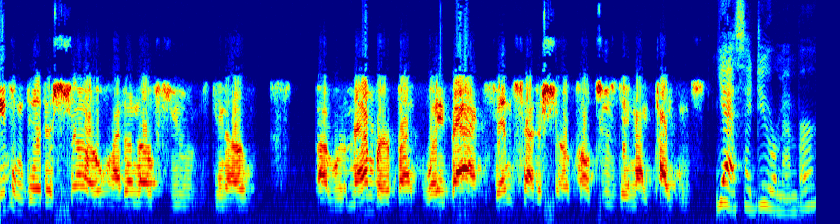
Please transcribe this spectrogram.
even did a show. I don't know if you you know uh, remember, but way back, Vince had a show called Tuesday Night Titans. yes, I do remember.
